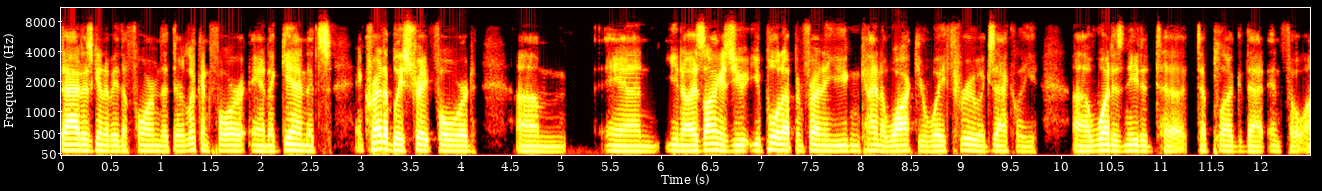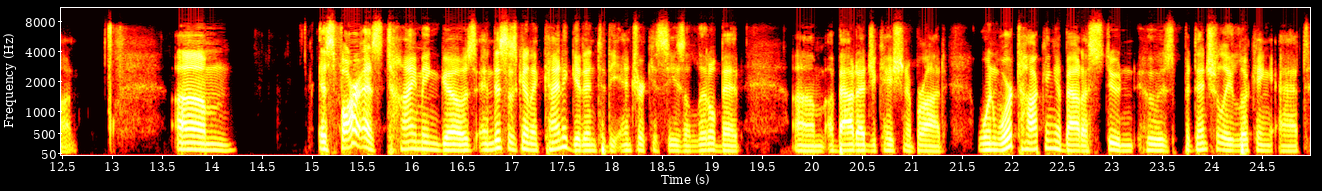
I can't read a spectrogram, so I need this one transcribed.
that is going to be the form that they're looking for. And again, it's incredibly straightforward. Um, and you know, as long as you you pull it up in front of you, you can kind of walk your way through exactly uh, what is needed to to plug that info on. Um, as far as timing goes, and this is going to kind of get into the intricacies a little bit um, about education abroad. When we're talking about a student who's potentially looking at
